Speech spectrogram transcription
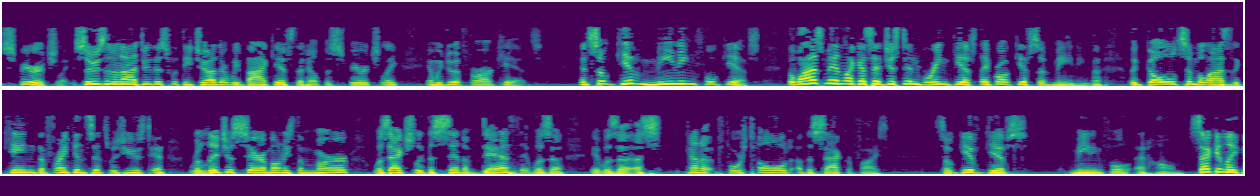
spiritually. Susan and I do this with each other. We buy gifts that help us spiritually, and we do it for our kids. And so give meaningful gifts. The wise men, like I said, just didn't bring gifts. They brought gifts of meaning. The, the gold symbolized the king. The frankincense was used in religious ceremonies. The myrrh was actually the sin of death. It was a, it was a, a kind of foretold of the sacrifice. So give gifts meaningful at home. Secondly,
